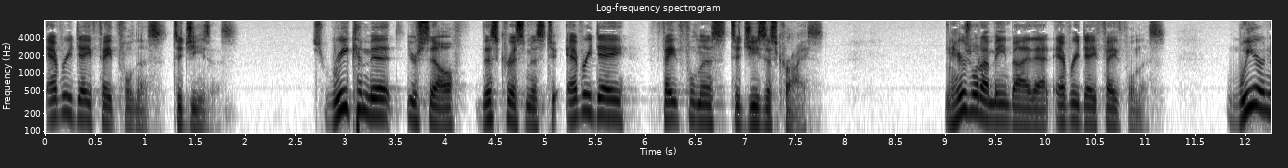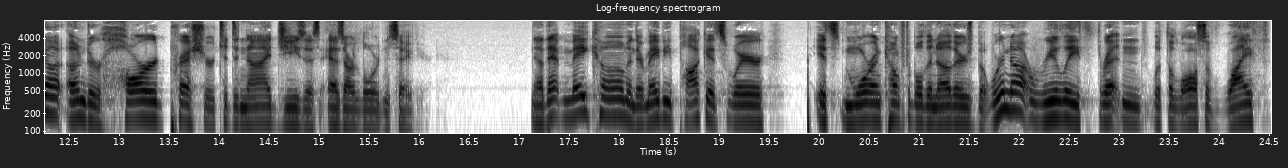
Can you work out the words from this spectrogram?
everyday faithfulness to Jesus. Just recommit yourself this Christmas to everyday faithfulness to Jesus Christ. And here's what I mean by that everyday faithfulness. We are not under hard pressure to deny Jesus as our Lord and Savior. Now, that may come, and there may be pockets where it's more uncomfortable than others, but we're not really threatened with the loss of life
